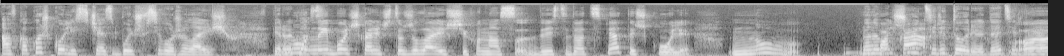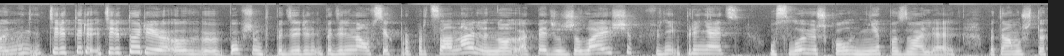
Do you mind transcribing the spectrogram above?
А в какой школе сейчас больше всего желающих в первый ну, класс? Наибольшее количество желающих у нас в 225 школе. Ну, но на пока... большую территорию, да, территория? Территория, территория, э, в общем-то, поделена у всех пропорционально, но, опять же, желающих принять условия школ не позволяют, потому что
